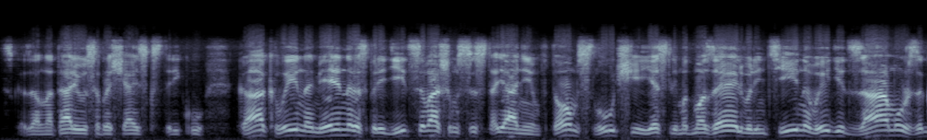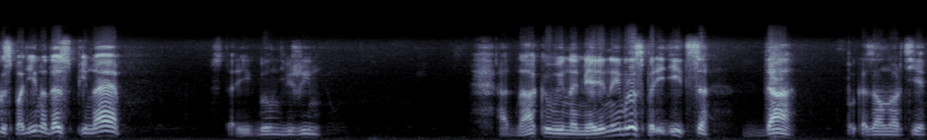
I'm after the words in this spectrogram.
сказал нотариус, обращаясь к старику, — «как вы намерены распорядиться вашим состоянием в том случае, если мадемуазель Валентина выйдет замуж за господина де Спине?» Старик был недвижим. Однако вы намерены им распорядиться? Да, показал Нортье.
